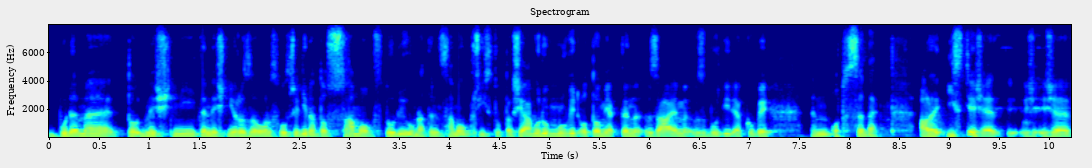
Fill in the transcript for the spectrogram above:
budeme to dnešní, ten dnešní rozhovor soustředit na to samo studium, na ten samou přístup. Takže já budu mluvit o tom, jak ten zájem vzbudit jakoby od sebe. Ale jistě, že, že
